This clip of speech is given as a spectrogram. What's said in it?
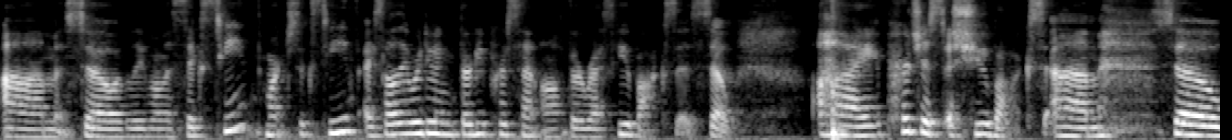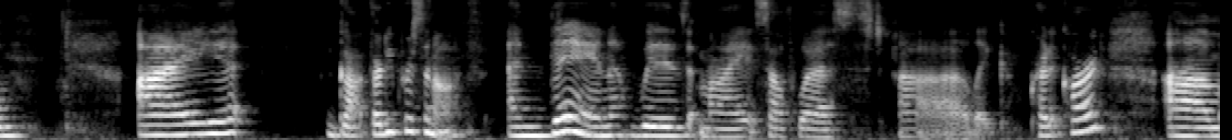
Um, so I believe on the 16th, March 16th, I saw they were doing 30% off their rescue boxes. So I purchased a shoe box. Um, so I got 30% off. And then with my Southwest uh, like credit card, um,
